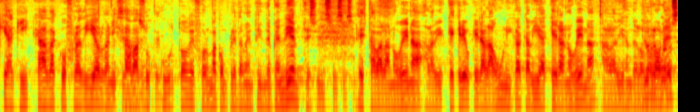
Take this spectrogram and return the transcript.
que aquí cada cofradía organizaba sus cultos de forma completamente independiente. Sí, sí, sí, Estaba la novena, a la, que creo que era la única que había que era novena a la Virgen de los Yo Dolores.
